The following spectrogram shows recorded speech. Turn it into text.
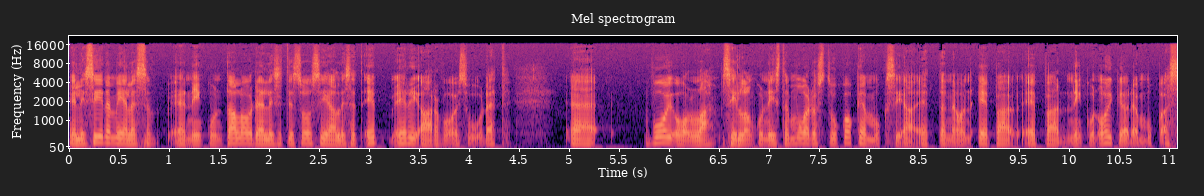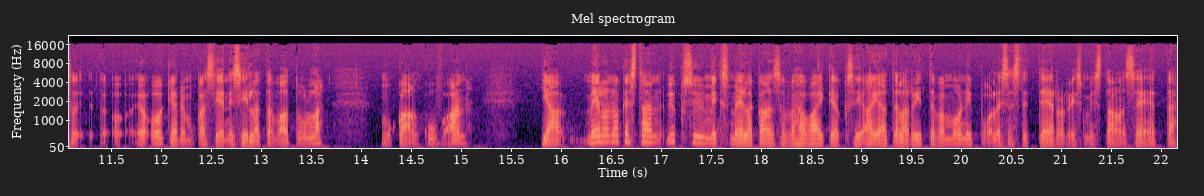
Eli siinä mielessä eh, niin kuin taloudelliset ja sosiaaliset eriarvoisuudet voi olla silloin, kun niistä muodostuu kokemuksia, että ne on epä, epä niin kuin oikeudenmukaisia, oikeudenmukaisia, niin sillä tavalla tulla mukaan kuvaan. Ja meillä on oikeastaan yksi syy, miksi meillä kanssa on vähän vaikeuksia ajatella riittävän monipuolisesti terrorismista on se, että,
